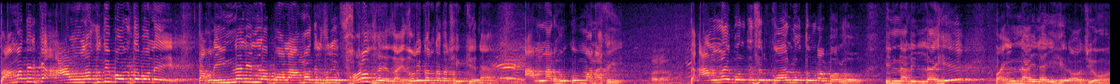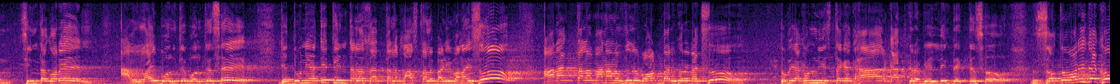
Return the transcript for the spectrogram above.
তো আমাদেরকে আল্লাহ যদি বলতে বলে, তাহলে ইন্নালিল্লাহ বলা আমাদের যদি ফরজ হয়ে যায়, জোরে কোন কথা ঠিক না আল্লাহর হুকুম মানা কি? তা আল্লাহ বলতেছেন, কলু, তোমরা বলো ইন্নালিল্লাহে বা ইন্না ইলাইহি রাজিউন। চিন্তা করেন, আল্লাহ বলতে বলতেছে যে, দুনিয়াতে তিনতলা, চারতলা, পাঁচতলা বাড়ি বানাইছো আর একতলা বানানোর জন্য রড বার করে রাখছো? তুমি এখন নিচ থেকে ঘাড় কাত করে বিল্ডিং দেখতেছো। যতবারই দেখো,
